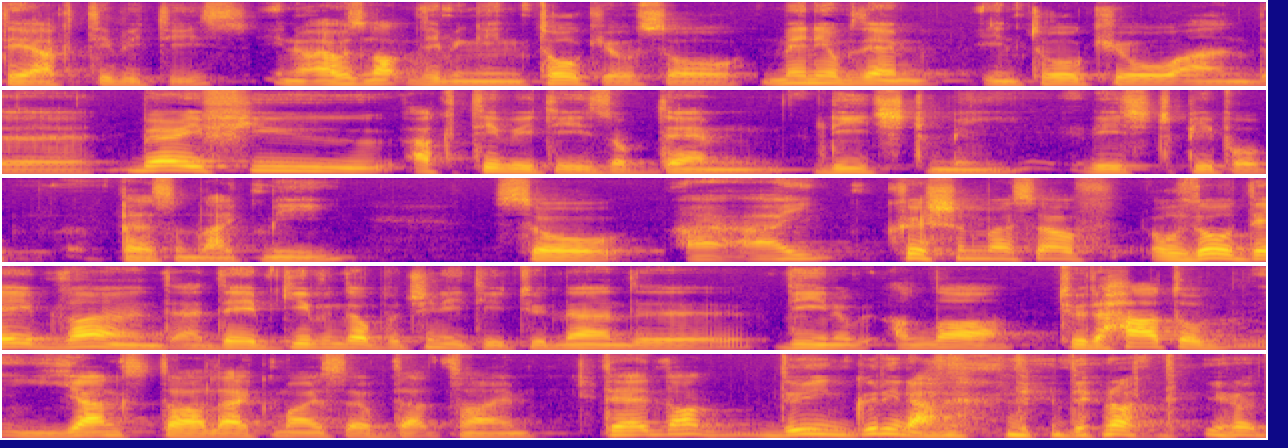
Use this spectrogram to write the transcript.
their activities. You know, I was not living in Tokyo, so many of them in Tokyo and uh, very few activities of them reached me, reached people, person like me. So I, I question myself, although they've learned and they've given the opportunity to learn the deen of Allah to the heart of youngster like myself that time, they're not doing good enough. they're not, you know.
